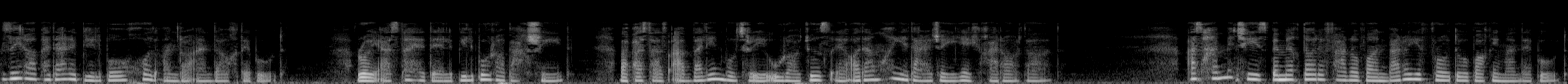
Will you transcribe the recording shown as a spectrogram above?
زیرا پدر بیلبو خود آن را انداخته بود. روی از ته دل بیلبو را بخشید و پس از اولین بطری او را جزء آدمهای درجه یک قرار داد. از همه چیز به مقدار فراوان برای فرودو باقی مانده بود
